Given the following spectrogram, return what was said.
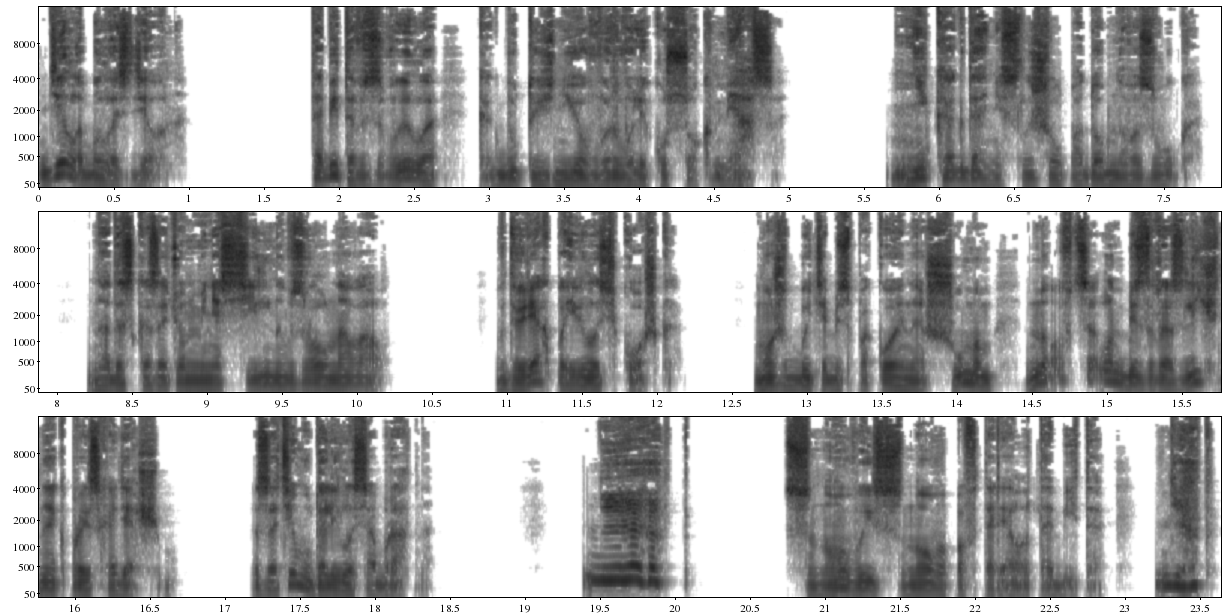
Дело было сделано. Табита взвыла, как будто из нее вырвали кусок мяса. Никогда не слышал подобного звука. Надо сказать, он меня сильно взволновал. В дверях появилась кошка. Может быть, обеспокоенная шумом, но в целом безразличная к происходящему. Затем удалилась обратно. «Нет!» Снова и снова повторяла Табита. «Нет,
